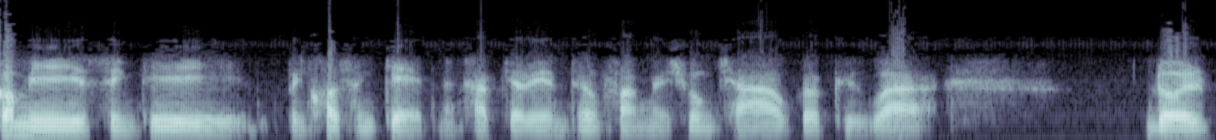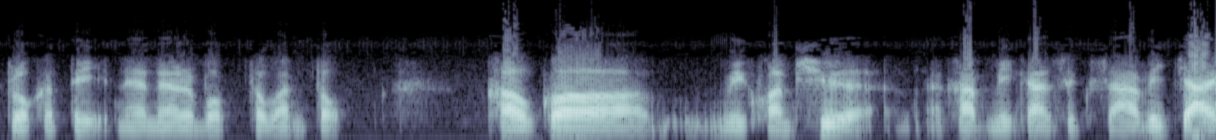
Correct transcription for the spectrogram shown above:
ก็มีสิ่งที่เป็นข้อสังเกตนะครับ จะเรียนเท่านฟังในช่วงเช้าก็คือว่า โดยปกติในในระบบตะวันตกเขาก็มีความเชื่อนะครับ มีการศึกษาวิจัย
